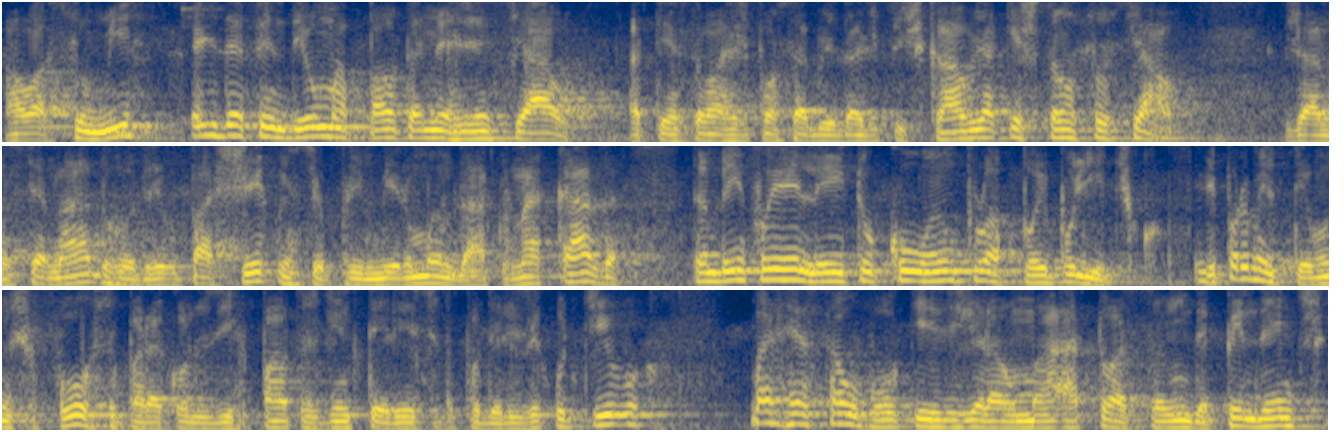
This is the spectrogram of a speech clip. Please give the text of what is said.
Ao assumir, ele defendeu uma pauta emergencial, atenção à responsabilidade fiscal e à questão social. Já no Senado, Rodrigo Pacheco, em seu primeiro mandato na casa, também foi eleito com amplo apoio político. Ele prometeu um esforço para conduzir pautas de interesse do Poder Executivo mas ressalvou que exigirá uma atuação independente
